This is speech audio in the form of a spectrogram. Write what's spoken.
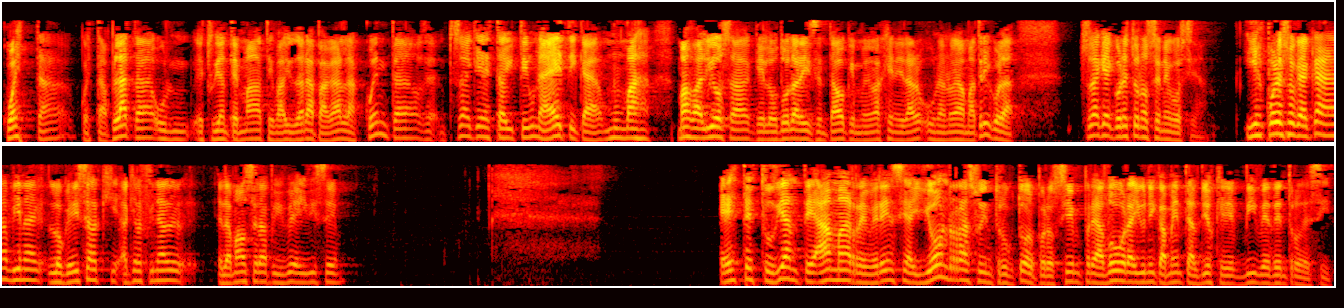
cuesta, cuesta plata, un estudiante más te va a ayudar a pagar las cuentas, o sea, tú sabes que esta tiene una ética más, más valiosa que los dólares y centavos que me va a generar una nueva matrícula. Tú sabes que con esto no se negocia. Y es por eso que acá viene lo que dice aquí, aquí al final el amado Serapis B y dice, este estudiante ama, reverencia y honra a su instructor, pero siempre adora y únicamente al Dios que vive dentro de sí.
